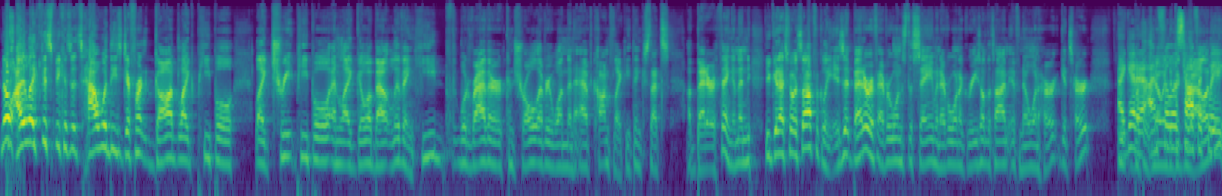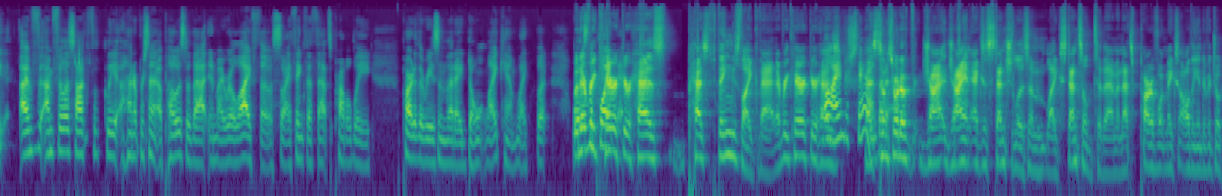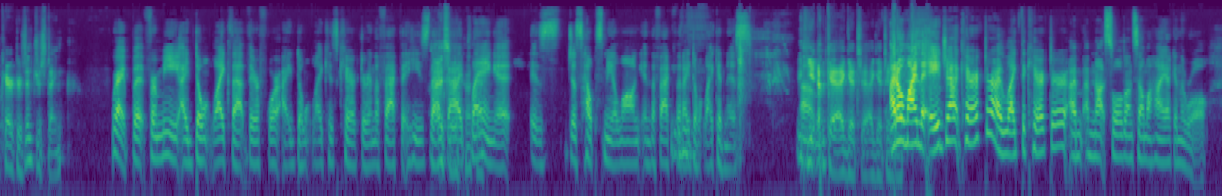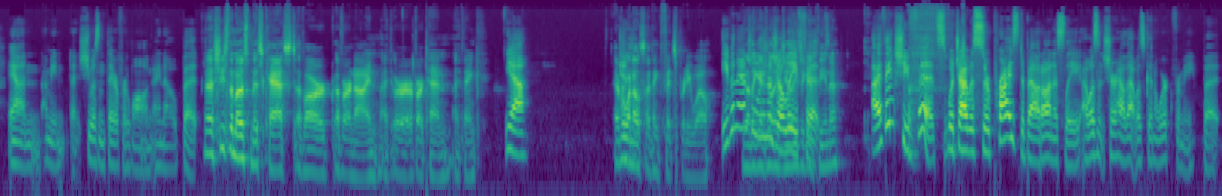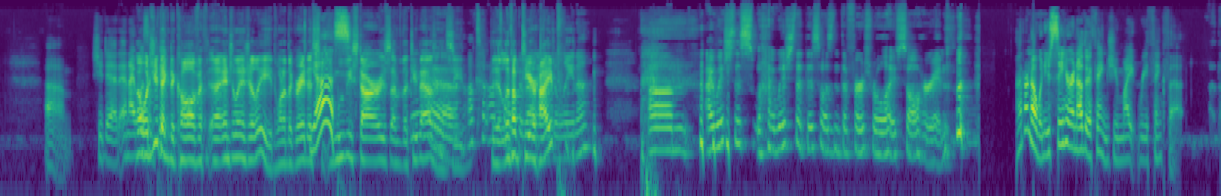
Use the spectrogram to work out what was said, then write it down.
no, I like this because it's how would these different godlike people like treat people and like go about living. He would rather control everyone than have conflict. He thinks that's a better thing. And then you could ask philosophically, is it better if everyone's the same and everyone agrees all the time if no one hurt gets hurt? I get it. I'm no philosophically. I'm I'm philosophically 100 percent opposed to that in my real life, though. So I think that that's probably part of the reason that I don't like him. Like, but But every character has has things like that. Every character has Oh, I understand, has some sort of giant giant existentialism like stenciled to them, and that's part of what makes all the individual characters interesting. Right, but for me, I don't like that. Therefore, I don't like his character, and the fact that he's that guy okay. playing it is just helps me along in the fact that I don't like itness. yeah, okay, I get you. I get you. Um, I don't mind the Ajax character. I like the character. I'm I'm not sold on Salma Hayek in the role, and I mean she wasn't there for long. I know, but Uh, she's the most miscast of our of our nine I- or of our ten. I think yeah, everyone And- else I think fits pretty well. even You don't think Angelina Angelina Jolie Jolie's fits. Athena? I think she fits, which I was surprised about. Honestly, I wasn't sure how that was going to work for me, but um, she did. And I Oh, what wasn't do you think, Nicole, of uh, Angelina Jolie, one of the greatest Yes. movie stars of the 2000s? Yeah, You- I'll t- I'll did it live up to your about hype? Angelina. um, I wish this. I wish that this wasn't the first role I saw her in. I don't know. When you see her in other things, you might rethink that.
